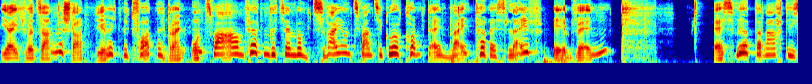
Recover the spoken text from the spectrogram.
Ja, ich würde sagen, wir starten direkt mit Fortnite rein. Und zwar am 4. Dezember um 22 Uhr kommt ein weiteres Live-Event. Es wird danach die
